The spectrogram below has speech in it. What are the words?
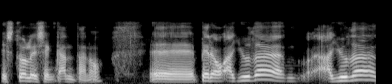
Esto les encanta, ¿no? Eh, pero ayuda, ayuda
